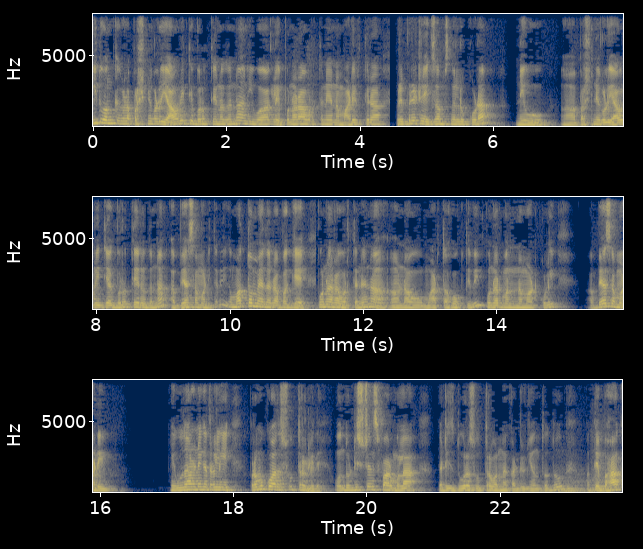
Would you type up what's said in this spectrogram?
ಐದು ಅಂಕಗಳ ಪ್ರಶ್ನೆಗಳು ಯಾವ ರೀತಿ ಬರುತ್ತೆ ಅನ್ನೋದನ್ನು ನೀವು ಆಗಲೇ ಪುನರಾವರ್ತನೆಯನ್ನು ಮಾಡಿರ್ತೀರಾ? ಪ್ರಿಪರೇಟರಿ ಎಕ್ಸಾಮ್ಸ್ನಲ್ಲೂ ಕೂಡ ನೀವು ಪ್ರಶ್ನೆಗಳು ಯಾವ ರೀತಿಯಾಗಿ ಬರುತ್ತೆ ಅನ್ನೋದನ್ನು ಅಭ್ಯಾಸ ಮಾಡಿದ್ದಾರೆ. ಈಗ ಮತ್ತೊಮ್ಮೆ ಅದರ ಬಗ್ಗೆ ಪುನರಾವರ್ತನೆನ ನಾವು ಮಾಡ್ತಾ ಹೋಗ್ತೀವಿ. ಪುನರ್ಮನನ ಮಾಡ್ಕೊಳ್ಳಿ, ಅಭ್ಯಾಸ ಮಾಡಿ. ಈ ಉದಾಹರಣೆಗೆ ಅದರಲ್ಲಿ ಪ್ರಮುಖವಾದ ಸೂತ್ರಗಳಿದೆ. ಒಂದು ಡಿಸ್ಟೆನ್ಸ್ ಫಾರ್ಮುಲಾ ದಟ್ ಈಸ್ ದೂರ ಸೂತ್ರವನ್ನು ಕಂಡುಹಿಡಿಯುವಂಥದ್ದು. ಮತ್ತೆ ಭಾಗ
